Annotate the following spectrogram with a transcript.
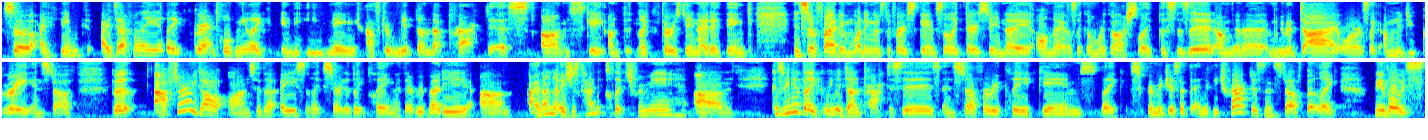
So I think I definitely like Grant told me like in the evening after we had done that practice um skate on th- like Thursday night I think, and so Friday morning was the first game. So like Thursday night all night I was like oh my gosh like this is it I'm gonna I'm gonna die or I was like I'm gonna do great and stuff. But after I got onto the ice and like started like playing with everybody, um, I don't know, it just kind of clicked for me. Um, because we had like we had done practices and stuff where we played games like scrimmages at the end of each practice and stuff. But like we've always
